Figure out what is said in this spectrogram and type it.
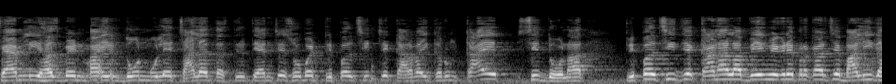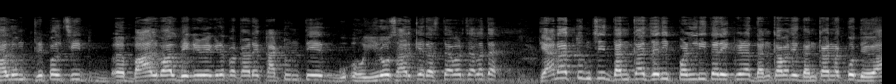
फॅमिली हजबंड वाईफ दोन मुले चालत असतील त्यांच्यासोबत ट्रिपल सीटचे कारवाई करून काय सिद्ध होणार? ट्रिपल सीट जे कानाला वेगवेगळे प्रकारचे बाली घालून ट्रिपल सीट बाल बाल वेगवेगळे प्रकारे काटून ते हिरो सारखे रस्त्यावर चालत आहे. त्यांना तुमची दणका जरी पडली तर एक वेळा दणका म्हणजे दणका नको देवा.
